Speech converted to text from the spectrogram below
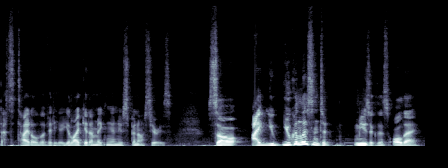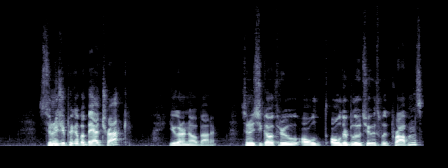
That's the title of the video. You like it? I'm making a new spin-off series. So I you you can listen to music this all day. As soon as you pick up a bad track, you're gonna know about it. As soon as you go through old older Bluetooth with problems,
